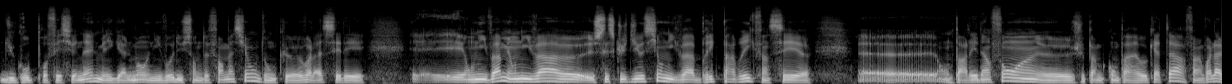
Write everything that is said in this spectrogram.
du groupe professionnel, mais également au niveau du centre de formation. Donc euh, voilà, c'est des, et on y va, mais on y va. Euh, c'est ce que je dis aussi, on y va brique par brique. Enfin, c'est, on parlait d'un fond. Hein, je ne vais pas me comparer au Qatar. Enfin voilà,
